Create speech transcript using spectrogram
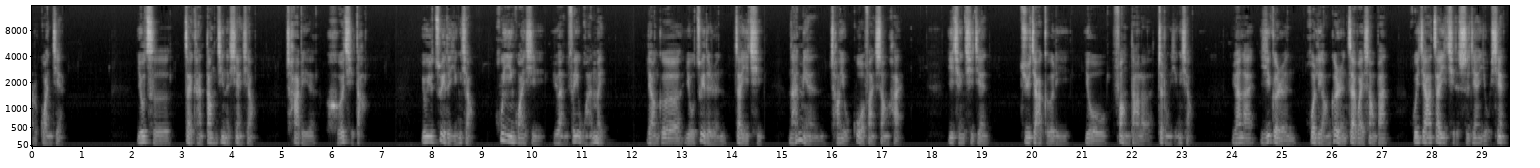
而关键。由此再看当今的现象，差别何其大！由于罪的影响，婚姻关系远非完美。两个有罪的人在一起，难免常有过犯伤害。疫情期间，居家隔离又放大了这种影响。原来一个人或两个人在外上班，回家在一起的时间有限，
